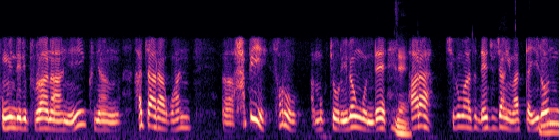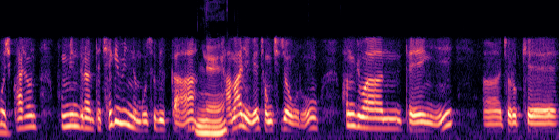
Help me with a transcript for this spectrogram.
국민들이 불안하니 그냥 하자라고 한 어, 합의 서로 암묵적으로 이런 건데 네. 봐라 지금 와서 내 주장이 맞다 이런 것이 과연 국민들한테 책임 있는 모습일까? 네, 다만 이게 정치적으로 황교안 대행이 어, 저렇게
